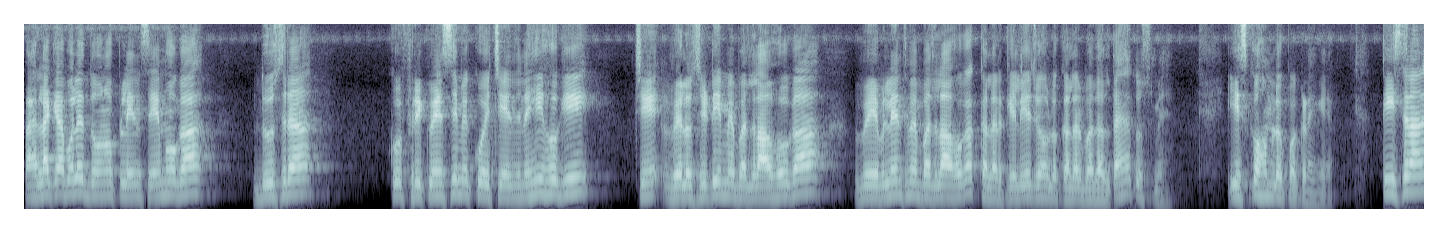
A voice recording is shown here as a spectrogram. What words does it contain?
पहला क्या बोले? दोनों प्लेन सेम होगा। दूसरा, कोई फ्रीक्वेंसी में कोई चेंज नहीं होगी। वेलोसिटी में बदलाव होगा। वेवलेंथ में बदलाव होगा। कलर के लिए जो हम लोग कलर बदलता है तो उसमें। इसको हम लोग पकड़ेंगे। तीसरा,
